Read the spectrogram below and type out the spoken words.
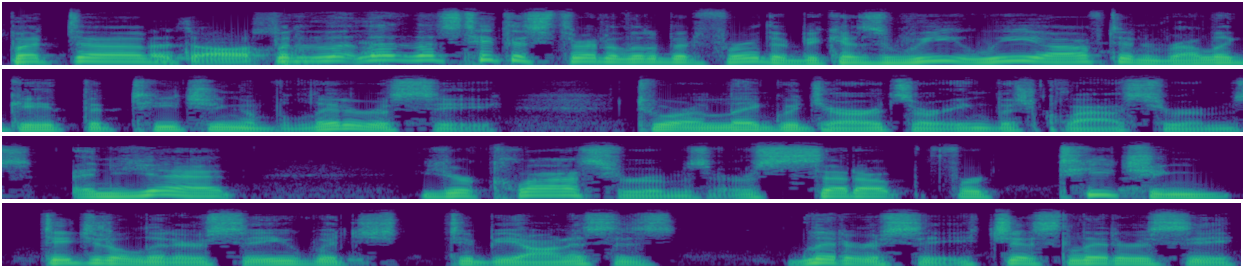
but uh, that's awesome. But let, us take this thread a little bit further because we we often relegate the teaching of literacy to our language arts or English classrooms, and yet your classrooms are set up for teaching digital literacy, which, to be honest, is literacy, just literacy.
